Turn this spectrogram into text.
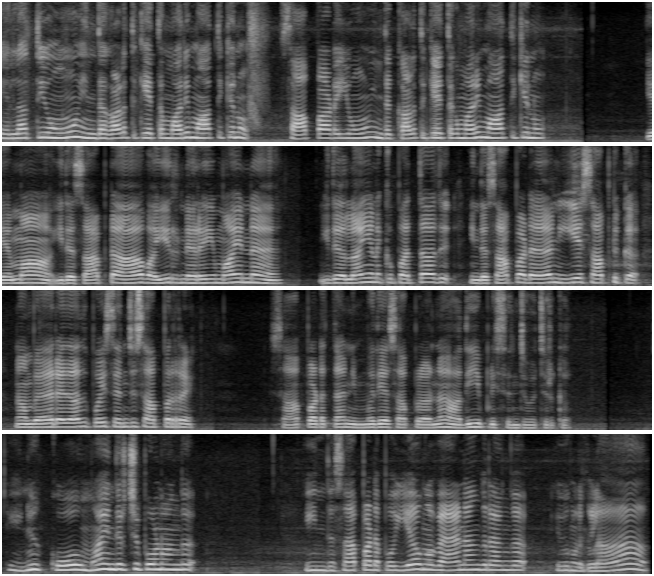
எல்லாத்தையும் இந்த காலத்துக்கு ஏற்ற மாதிரி மாற்றிக்கணும் சாப்பாடையும் இந்த காலத்துக்கு ஏற்ற மாதிரி மாற்றிக்கணும் ஏம்மா இதை சாப்பிட்டா வயிறு நிறையுமா என்ன? இதெல்லாம் எனக்கு பத்தாது. இந்த சாப்பாடை நீயே சாப்பிட்டுக்க. நான் வேற ஏதாவது போய் செஞ்சு சாப்பிட்றேன். சாப்பாடைத்தான் நிம்மதியாக சாப்பிட்லான்னு அதையும் இப்படி செஞ்சு வச்சுருக்க. இன்னும் கோவமாக எந்திரிச்சு போனாங்க. இந்த சாப்பாடை போய் அவங்க வேணாங்கிறாங்க. இவங்களுக்கெல்லாம்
